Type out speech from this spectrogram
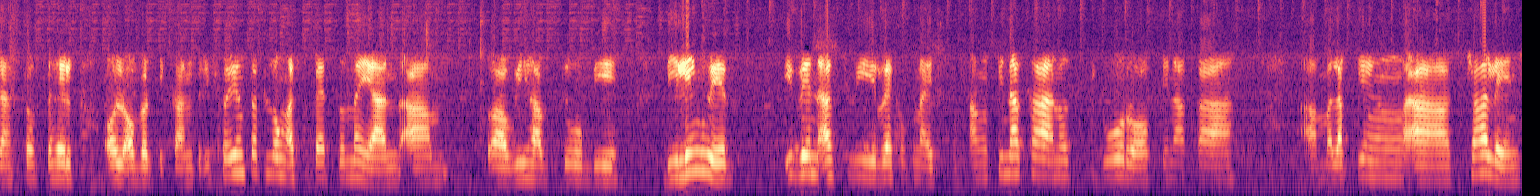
gastos dahil all over the country. So yung tatlong aspeto na yan, um, uh, we have to be dealing with even as we recognize ang pinaka ano siguro, pinaka ah, malaking ah, challenge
